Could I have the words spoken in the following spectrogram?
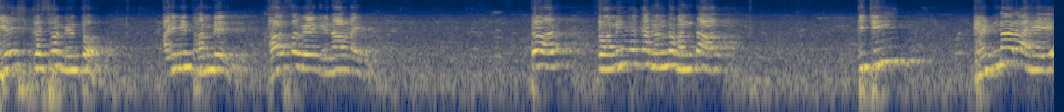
यश कसं मिळतं आणि मी थांबेल फारसा वेळ घेणार नाही. तर स्वामी विवेकानंद म्हणतात की जी घडणार आहे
